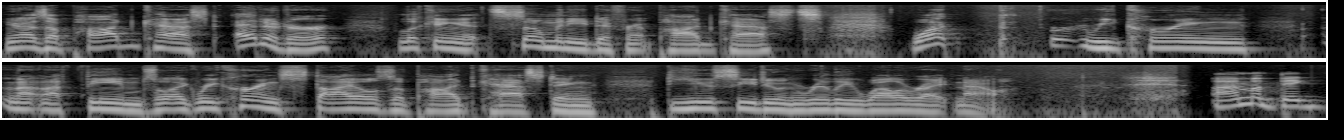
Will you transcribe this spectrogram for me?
You know, as a podcast editor, looking at so many different podcasts, what recurring not not themes, but like recurring styles of podcasting do you see doing really well right now? I'm a big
